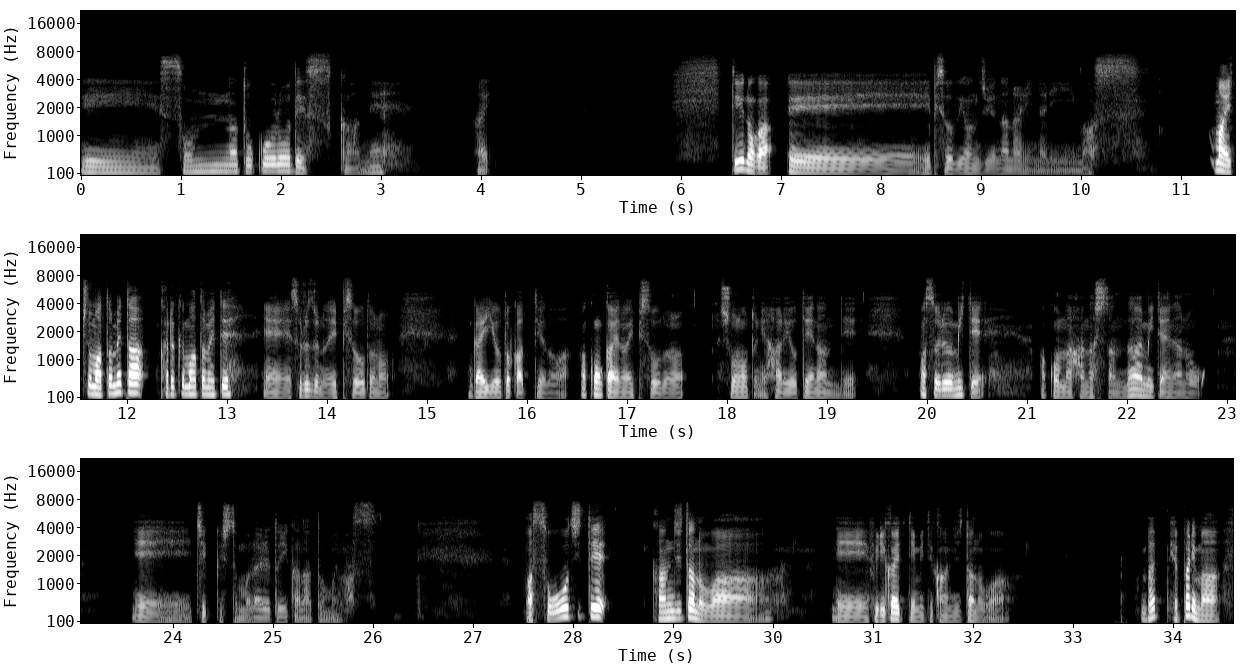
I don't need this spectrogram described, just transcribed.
えー、そんなところですかね。はい。っていうのが、えー、エピソード47になります。まあ一応まとめた、軽くまとめて、えー、それぞれのエピソードの概要とかっていうのは、まあ、今回のエピソードの小ノートに貼る予定なんで、まあ、それを見て、まあ、こんな話したんだ、みたいなのを、えー、チェックしてもらえるといいかなと思います。まあ、総じて感じたのは、えー、振り返ってみて感じたのは、やっぱりまあ、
